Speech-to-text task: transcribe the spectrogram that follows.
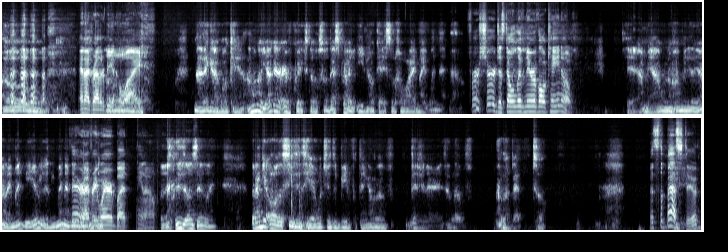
Oh, and I'd rather be in Oh. Hawaii. nah, they got a volcano. I don't know. Y'all got earthquakes though, so that's probably even. Okay, so Hawaii might win that battle. For sure, just don't live near a volcano. Yeah, I mean, I don't know how many they are. They might be everywhere. They might not be. They're very everywhere, but you know, many. you know what I'm? Like, but I get all the seasons here, which is a beautiful thing. I love visionaries. I love, I love that. So it's the best, dude.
